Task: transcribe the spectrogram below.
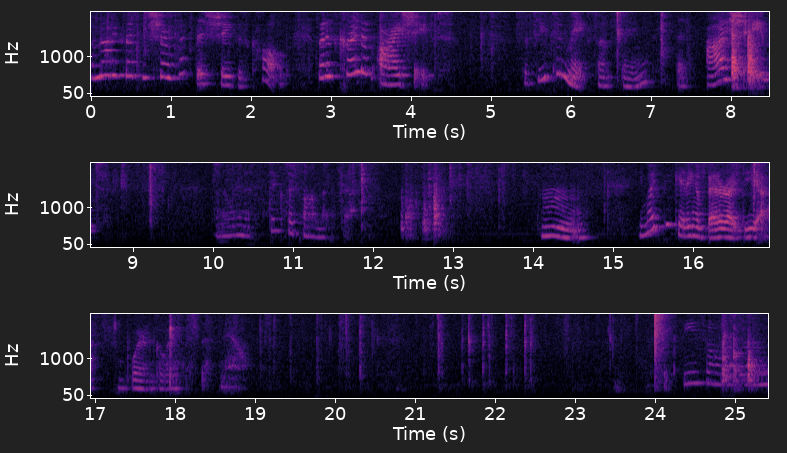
I'm not exactly sure what this shape is called, but it's kind of eye-shaped. So if you can make something that's eye-shaped, and then we're going to stick this on like this. Hmm, you might be getting a better idea of where I'm going with this now. Stick these on.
